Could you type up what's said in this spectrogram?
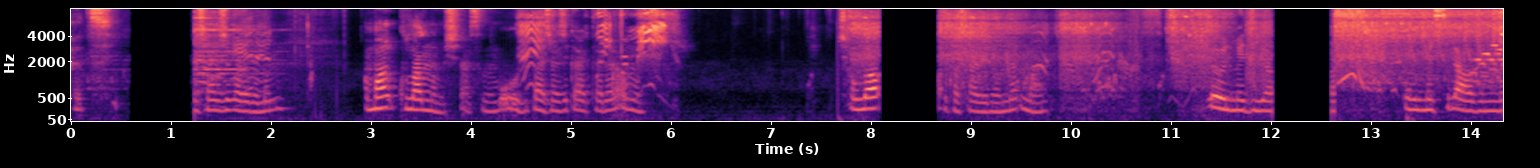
Evet. Şarjı var adamın. Ama kullanmamışlar sanırım. O hiper şarjı karakterler almamış. İnşallah çok hasar veriyorum değil mi? Ölmedi ya. Ölmesi lazımdı.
